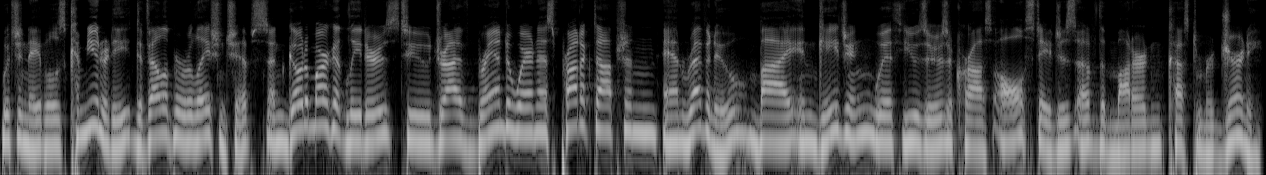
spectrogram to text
which enables community, developer relationships, and go to market leaders to drive brand awareness, product option, and revenue by engaging with users across all stages of the modern customer journey.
